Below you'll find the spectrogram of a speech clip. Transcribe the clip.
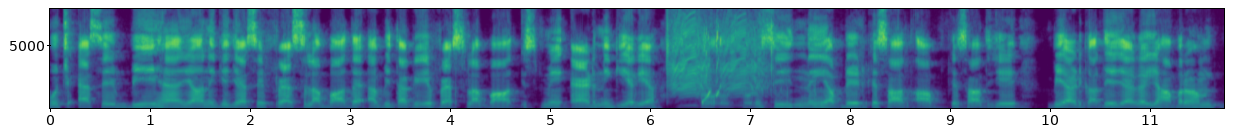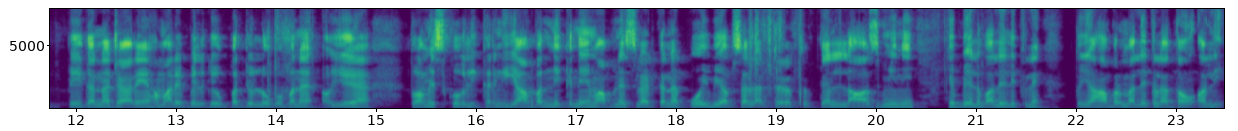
कुछ ऐसे भी हैं, यानी कि जैसे फैसलाबाद है। अभी तक ये फैसलाबाद इसमें ऐड नहीं किया गया। थोड़ी सी नई अपडेट के साथ आपके साथ ये भी ऐड कर दिया जाएगा। यहाँ पर हम पे करना चाह रहे हैं हमारे बिल के ऊपर जो लोगो बना है ये है तो हम इसको क्लिक करेंगे। यहाँ पर निक नेम आपने सेलेक्ट करना है, कोई भी आप सेलेक्ट कर सकते हैं, लाजमी नहीं कि बिल वाले लिख लें। तो यहाँ पर मैं लिख लेता हूँ अली।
